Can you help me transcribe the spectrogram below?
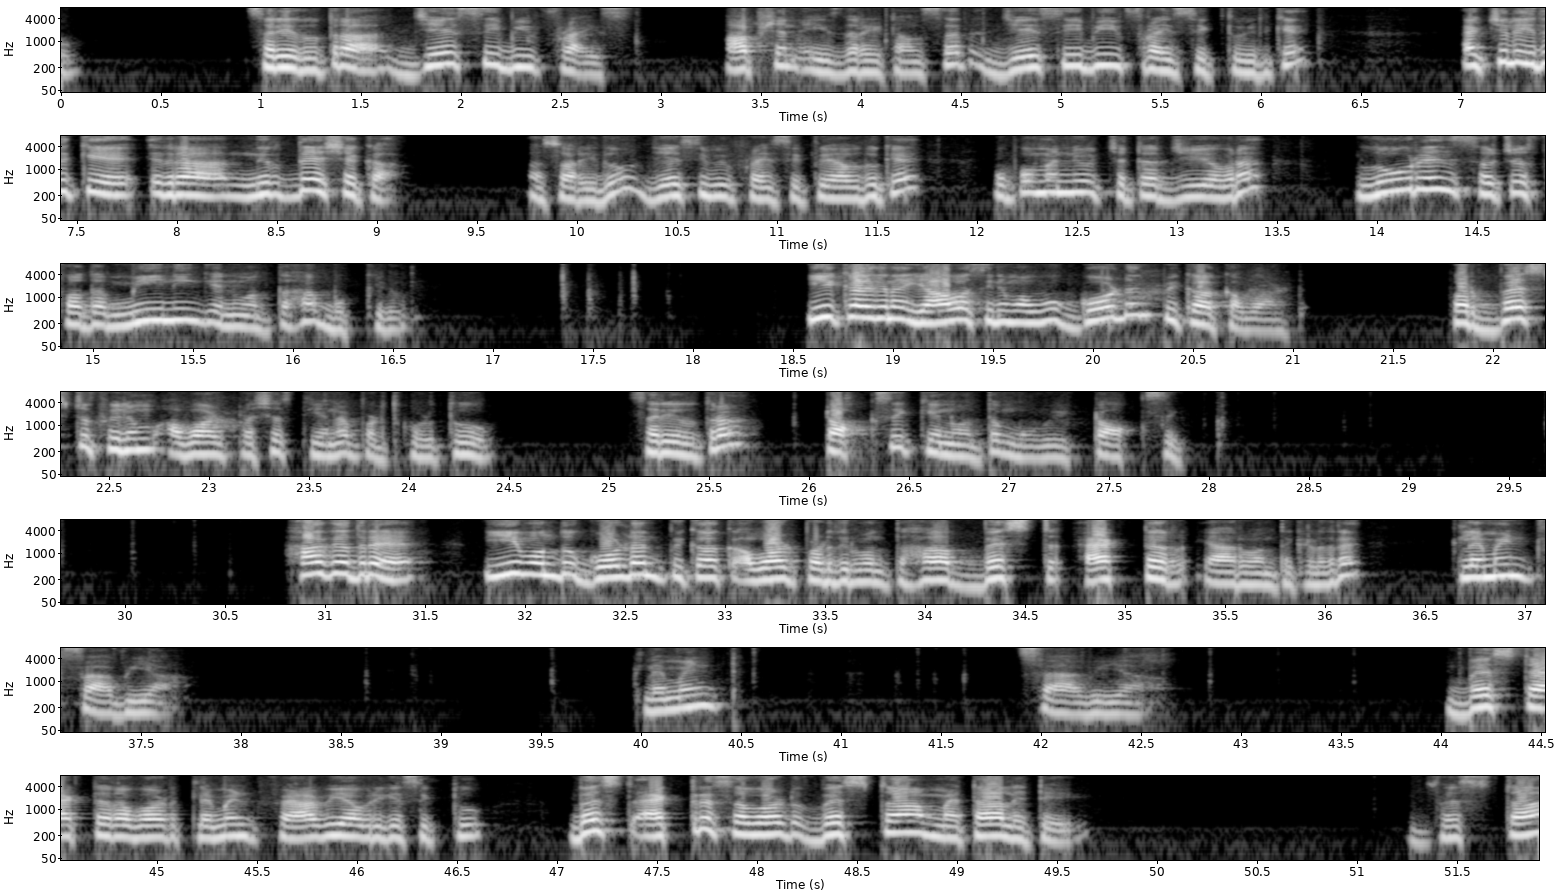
ಸರಿಯಾದ ಉತ್ತರ J C B prize option A is the right answer J C B prize ಸಿಕ್ತು ಇದಕ್ಕೆ. ಆ್ಯಕ್ಚುಲಿ ಇದಕ್ಕೆ ಇದರ ನಿರ್ದೇಶಕ ಸಾರಿ ಇದು ಜೆ ಸಿ ಬಿ ಪ್ರೈಸ್ ಸಿಕ್ತು. ಯಾವುದಕ್ಕೆ? ಉಪಮನ್ಯು ಚಟರ್ಜಿ ಅವರ Lorenzo searches for the meaning ಎನ್ನುವಂತಹ ಬುಕ್ ಇದು. ಈ ಕೆಳಗಿನ ಯಾವ ಸಿನಿಮಾವು golden peacock award for best film award ಪ್ರಶಸ್ತಿಯನ್ನು ಪಡೆದುಕೊಳ್ತು? ಸರಿಯಾದ ಉತ್ತರ ಟಾಕ್ಸಿಕ್ ಎನ್ನುವಂಥ ಮೂವಿ ಟಾಕ್ಸಿಕ್ ಹಾಗಾದರೆ ಈ ಒಂದು ಗೋಲ್ಡನ್ ಪಿಕಾಕ್ ಅವಾರ್ಡ್ ಪಡೆದಿರುವಂತಹ ಬೆಸ್ಟ್ ಆಕ್ಟರ್ ಯಾರು ಅಂತ ಕೇಳಿದ್ರೆ Clement Favreau Clement Favreau best actor award Clement Favreau ಅವರಿಗೆ ಸಿಕ್ತು. Best actress award Vesta Matulyte Vesta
